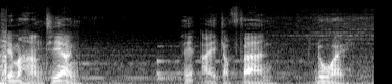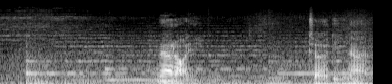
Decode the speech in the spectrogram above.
เตรียมอาหารเที่ยง ให้ไอกับแฟนด้วย ไม่อร่อย เจอดีหน้า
